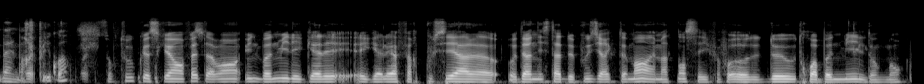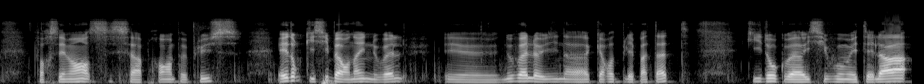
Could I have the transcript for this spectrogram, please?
ben, elle marche Ouais. plus, quoi. Surtout que ce qu'en fait, avant, une bonne mille égalait, égalait à faire pousser à- au dernier stade de pouce directement, et maintenant, c'est, il faut deux ou trois bonnes milles, donc bon, forcément, ça prend un peu plus. Et donc, ici, bah, on a une nouvelle, euh, nouvelle usine à carottes, blé, patates, qui donc, bah, ici, vous mettez là,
